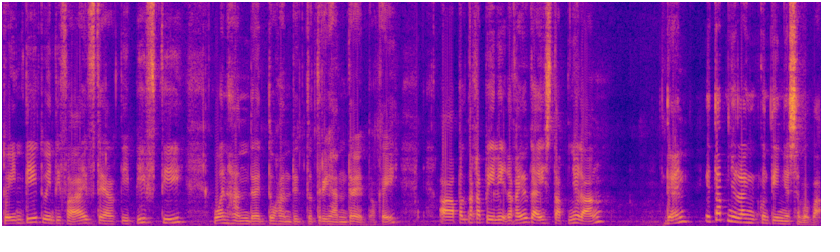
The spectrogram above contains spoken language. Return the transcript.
20, 25, 30, 50, 100, 200 to 300, okay? Ah, pag nakapili na kayo guys, tap nyo lang. Then, itap nyo lang continue sa baba.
